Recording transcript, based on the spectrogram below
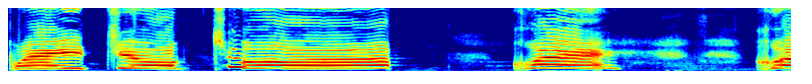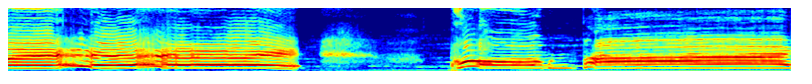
ไปจบจบ ควแควพ่อมึงตาย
